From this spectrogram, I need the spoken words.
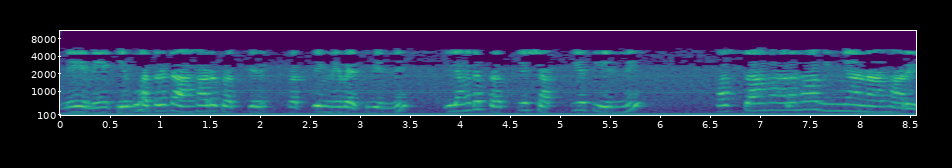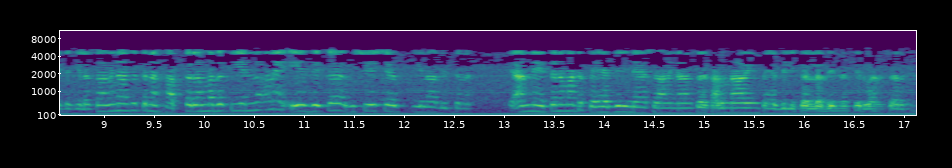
මේ මේ කියපු හතරට ආහාර ප්‍රත්‍ය ප්‍රත්‍යයෙන් මේව ඇති වෙන්නේ ඊළඟට ප්‍රත්‍ය ශක්තිය තියෙන්නේ පස්සාහාර හා විඥානාහාරයට කියලා. ස්වාමීන් වහන්සේ එතන හතරමද තියෙනවනේ ඒ දෙක විශේෂයක් තියෙනවාද එතන? යන්න එතන මට පැහැදිලි නෑ ස්වාමීන් වහන්සේ කරුණාවෙන් පැහැදිලි කරලා දෙන්න තෙරුවන් සරණයි.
